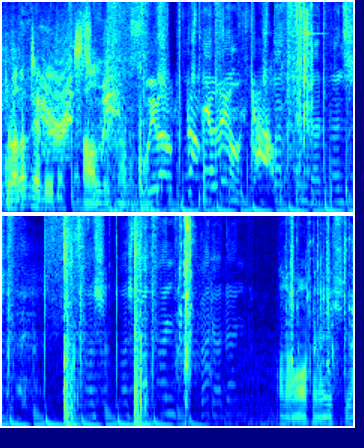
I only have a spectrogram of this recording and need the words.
Bizim adam neredeydi? Aldım sana. Adam o fena geçti ya.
